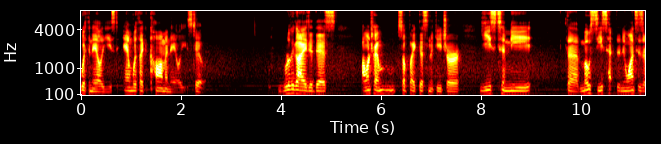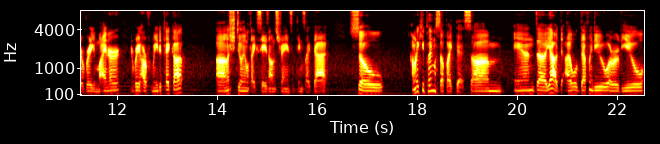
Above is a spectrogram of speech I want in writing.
with an ale yeast and with like a common ale yeast too. Really glad I did this. I want to try stuff like this in the future. Yeast to me, the most yeast, the nuances are very minor and very hard for me to pick up, uh, unless you're dealing with like saison strains and things like that. So I'm gonna keep playing with stuff like this. Um, and uh, yeah, I will definitely do a review,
